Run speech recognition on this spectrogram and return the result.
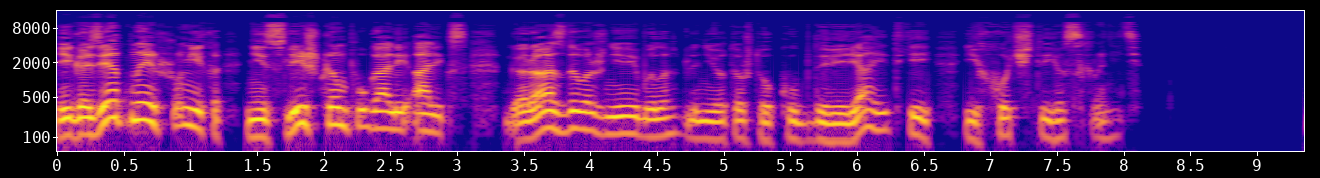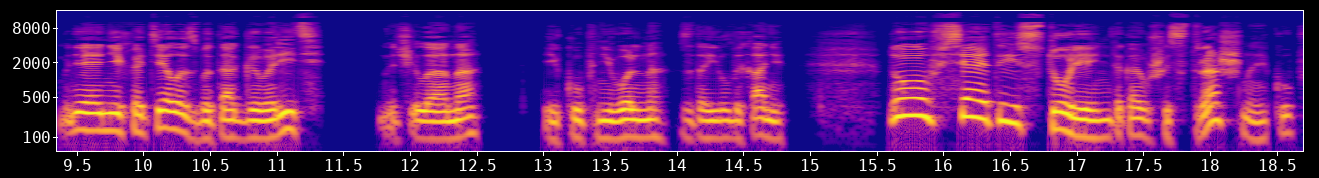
и газетная шумиха не слишком пугали Алекс. Гораздо важнее было для нее то, что Куб доверяет ей и хочет ее сохранить. «Мне не хотелось бы так говорить», — начала она, и Куб невольно затаил дыхание. «Но вся эта история не такая уж и страшная, Куб.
